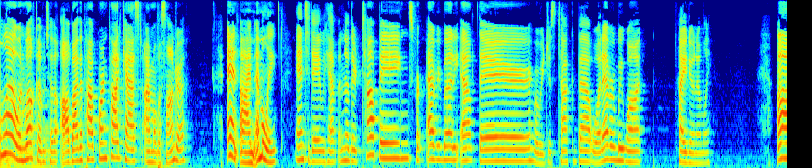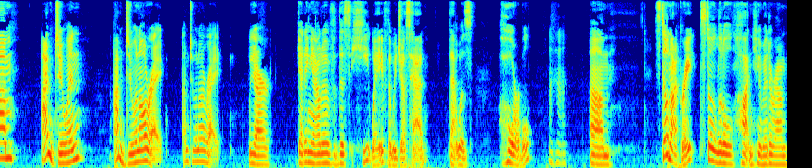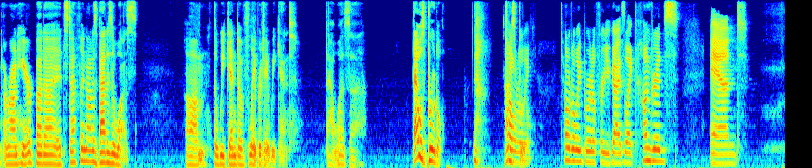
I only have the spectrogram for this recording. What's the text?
Hello and welcome to the All by the Popcorn podcast. I'm Alessandra. And I'm Emily. And today we have another toppings for everybody out there where we just talk about whatever we want. How you doing, Emily? Um, I'm doing I'm doing all right. I'm doing all right. We are getting out of this heat wave that we just had. That was horrible. Mm-hmm. Um still not great. Still a little hot and humid around around here, but uh it's definitely not as bad as it was. Um the weekend of Labor Day weekend. That was uh that was brutal. That was totally. brutal. Totally brutal for you guys like hundreds and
